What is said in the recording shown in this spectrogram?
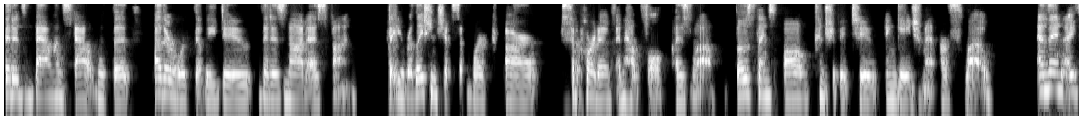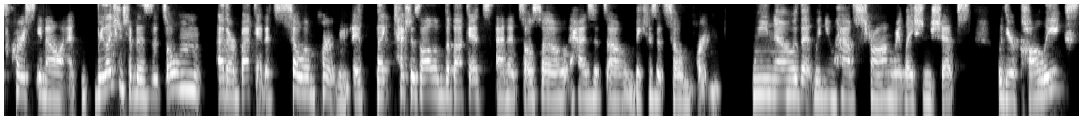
that it's balanced out with the other work that we do that is not as fun, that your relationships at work are supportive and helpful as well. Those things all contribute to engagement or flow. And then, of course, you know, relationship is its own other bucket. It's so important. It like touches all of the buckets and it's also has its own because it's so important. We know that when you have strong relationships with your colleagues,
